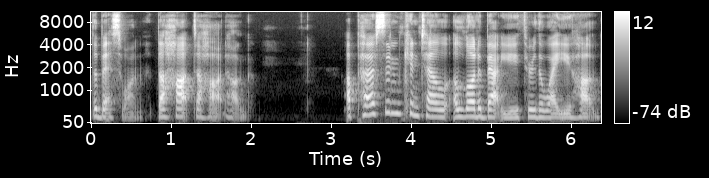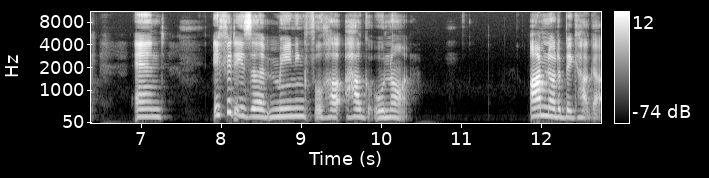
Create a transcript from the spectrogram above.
the best one, the heart to heart hug. A person can tell a lot about you through the way you hug, and if it is a meaningful hug or not. I'm not a big hugger,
